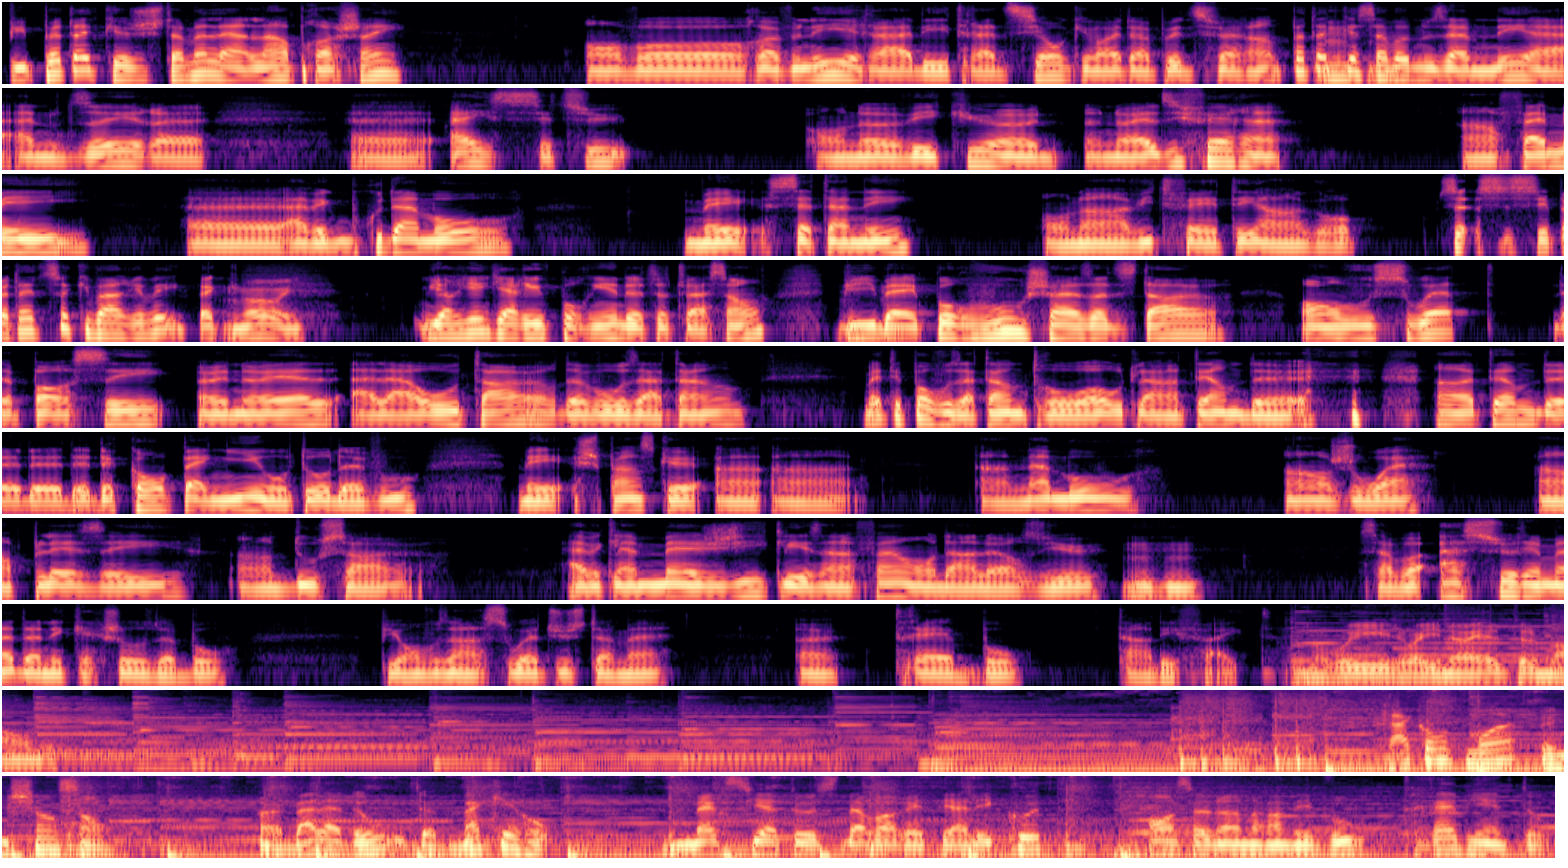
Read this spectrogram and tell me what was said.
Puis peut-être que justement la- l'an prochain, on va revenir à des traditions qui vont être un peu différentes. Peut-être que ça Mhm. va nous amener à, à nous dire euh, euh, Hey, sais-tu, on a vécu un, un Noël différent, en famille, euh, avec beaucoup d'amour, mais cette année, on a envie de fêter en groupe. C'est- peut-être ça qui va arriver. Fait que oui. il n'y a rien qui arrive pour rien de toute façon. Puis, Mhm. ben, pour vous, chers auditeurs, on vous souhaite de passer un Noël à la hauteur de vos attentes, mettez pas vos attentes trop hautes là, en termes de, en termes de, de- de- de compagnie autour de vous. Mais je pense que en, en- en amour, en joie, en plaisir, en douceur, avec la magie que les enfants ont dans leurs yeux, Mhm. ça va assurément donner quelque chose de beau. Puis on vous en souhaite justement un très beau temps des fêtes. Oui, joyeux Noël tout le monde. Raconte-moi une chanson. Un balado de Maquero. Merci à tous d'avoir été à l'écoute. On se donne rendez-vous très bientôt.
